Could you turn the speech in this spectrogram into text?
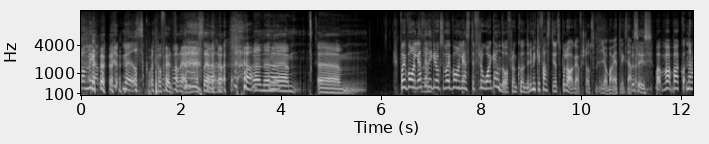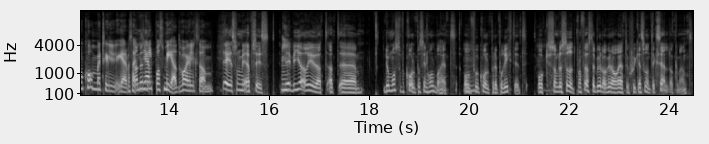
Nej, jag skojar. jag har fel panel, men jag stämmer. Men, men, ehm, ehm, Vad är vanligaste, Ja. jag tänker också, vad är vanligaste frågan då från kunden? Det är mycket fastighetsbolag har jag förstått som ni jobbar med till exempel. precis. Va, va, va, när de kommer till er, så här, Ja, men- hjälp oss med, vad är liksom... Det är som, ja, precis. Det Mm. vi gör är ju att, att eh, de måste få koll på sin hållbarhet och Mm. få koll på det på riktigt. Och som det ser ut på de flesta bolag idag är att det skickas runt Excel-dokument.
